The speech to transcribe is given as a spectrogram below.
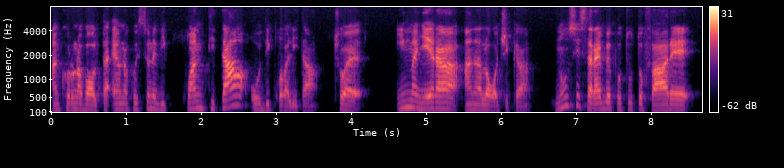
ancora una volta, è una questione di quantità o di qualità? Cioè, in maniera analogica, non si sarebbe potuto fare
